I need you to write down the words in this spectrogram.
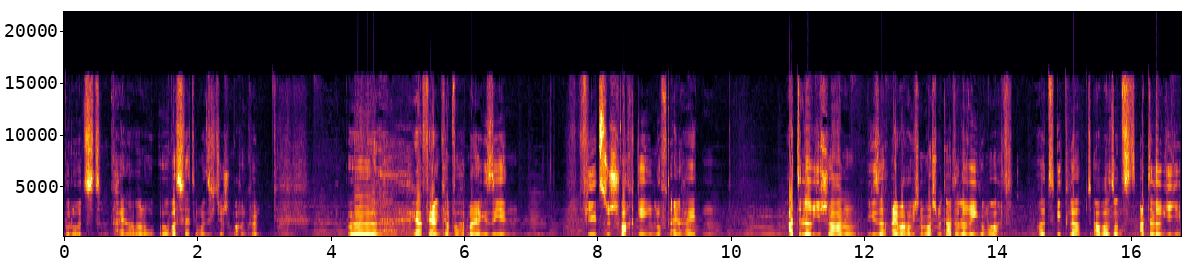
benutzt. Keine Ahnung, irgendwas hätte man sich hier schon machen können. Äh, ja, Fernkämpfer hat man ja gesehen. Viel zu schwach gegen Lufteinheiten. Artillerieschaden. Wie gesagt, einmal habe ich einen Rush mit Artillerie gemacht. Hat geklappt, aber sonst Artillerie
